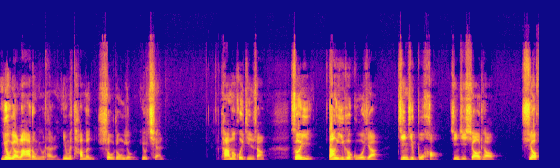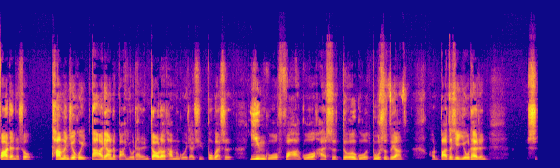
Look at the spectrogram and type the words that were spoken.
又要拉动犹太人，因为他们手中有有钱，他们会经商。所以，当一个国家经济不好、经济萧条、需要发展的时候，他们就会大量的把犹太人招到他们国家去，不管是英国、法国还是德国，都是这样子，把这些犹太人是。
